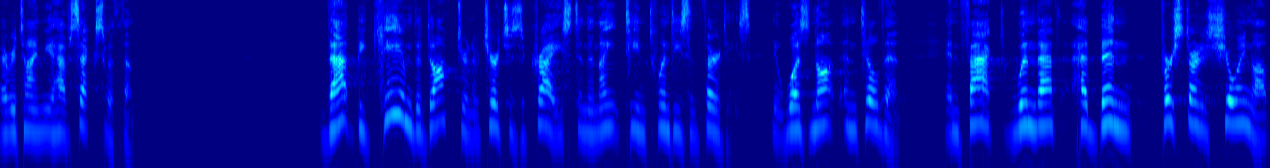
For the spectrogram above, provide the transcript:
every time you have sex with them. That became the doctrine of churches of Christ in the 1920s and 30s. It was not until then. In fact, when that had been first started showing up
